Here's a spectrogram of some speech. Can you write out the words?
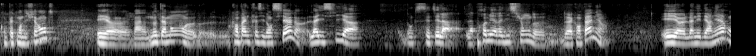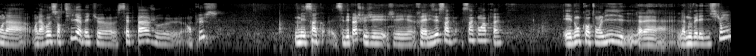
complètement différente. Et ben, notamment campagne présidentielle. Là ici, il y a donc c'était la, première édition de, la campagne. Et euh, l'année dernière, on l'a ressorti avec euh, 7 pages euh, en plus. Mais c'est des pages que j'ai réalisées 5, ans après. Et donc quand on lit la, nouvelle édition,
